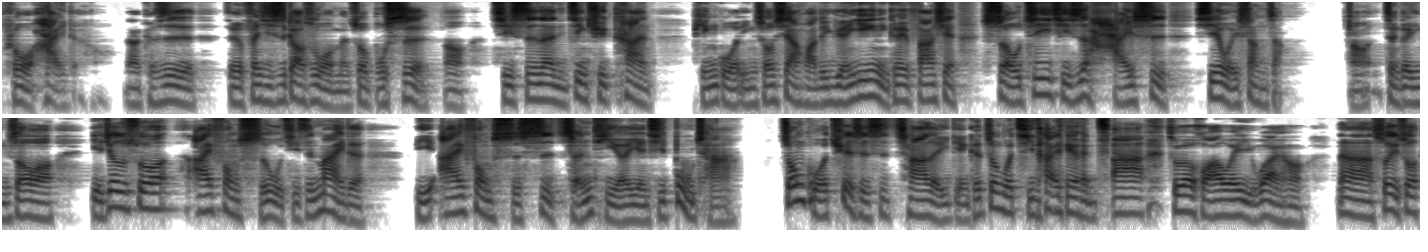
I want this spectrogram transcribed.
Pro 害的，那可是这个分析师告诉我们说不是哦。其实呢，你进去看苹果营收下滑的原因，你可以发现手机其实还是些微上涨啊、整个营收哦，也就是说 iPhone 十五其实卖的比 iPhone 十四整体而言其实不差，中国确实是差了一点，可是中国其他也很差，除了华为以外哈、那所以说，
